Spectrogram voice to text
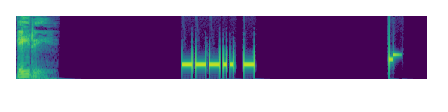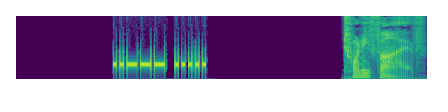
80. 25.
